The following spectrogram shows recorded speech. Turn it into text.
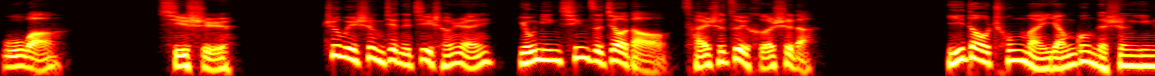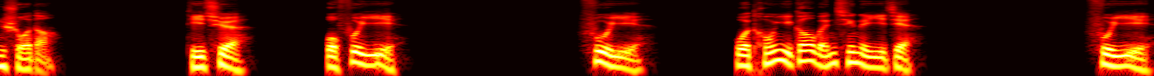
吴王，其实这位圣剑的继承人由您亲自教导才是最合适的。”一道充满阳光的声音说道：“的确，我复议。复议，我同意高文清的意见。复议。”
